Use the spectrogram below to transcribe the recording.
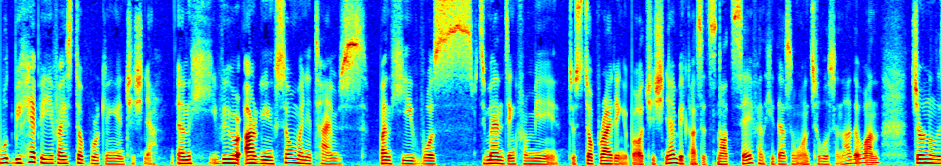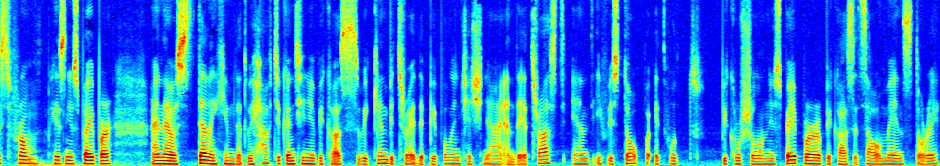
would be happy if I stopped working in Chechnya. And he, we were arguing so many times when he was demanding from me to stop writing about Chechnya because it's not safe and he doesn't want to lose another one journalist from his newspaper. And I was telling him that we have to continue because we can betray the people in Chechnya and their trust. And if we stop, it would be crucial on newspaper because it's our main story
